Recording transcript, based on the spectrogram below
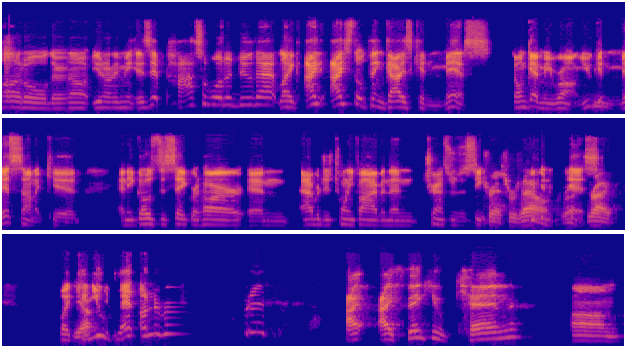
huddle there no you know what I mean? Is it possible to do that? Like I I still think guys can miss. Don't get me wrong. You can miss on a kid and he goes to Sacred Heart and averages 25 and then transfers to Seton. Hall. transfers out. Right. miss. right. But Yep. can you get under recruited? I, I think you can, um,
